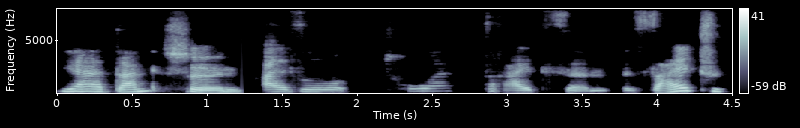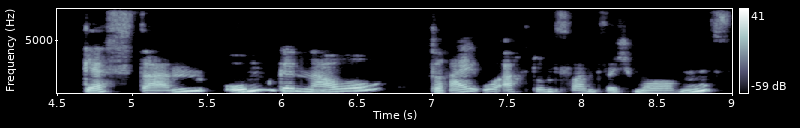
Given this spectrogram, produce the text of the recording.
Ja, danke schön. Also Tor 13. Seit gestern um genau 3.28 Uhr morgens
